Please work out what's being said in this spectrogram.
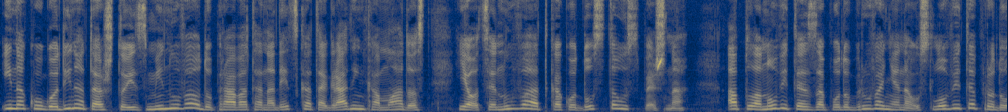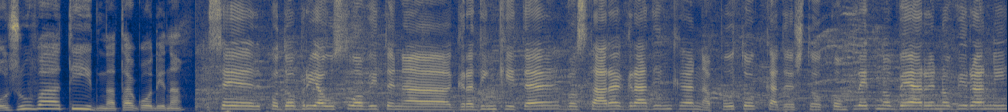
Инаку годината што изминува од управата на детската градинка Младост ја оценуваат како доста успешна, а плановите за подобрување на условите продолжуваат и идната година. Се подобрија условите на градинките во стара градинка на Поток, каде што комплетно беа реновирани,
